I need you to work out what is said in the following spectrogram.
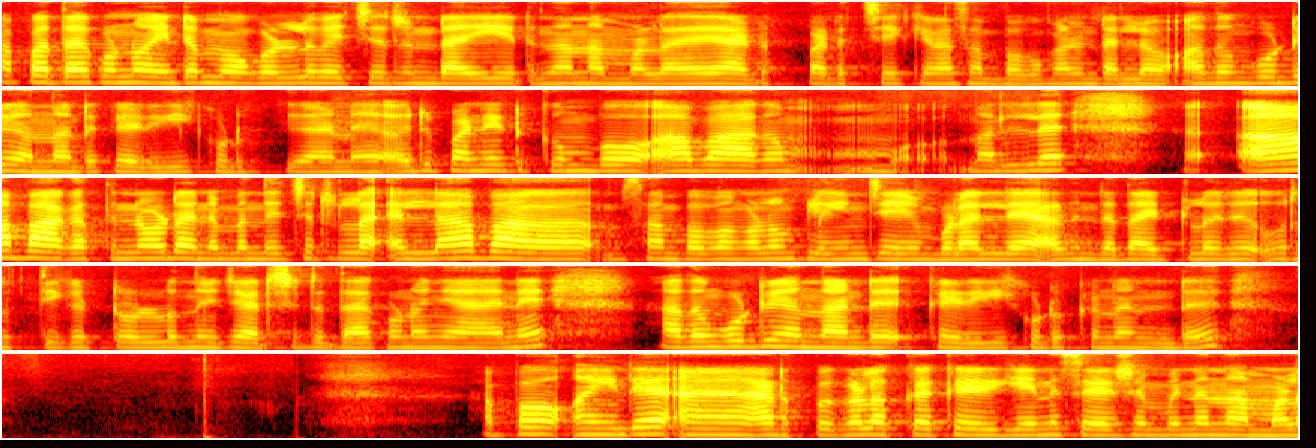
അപ്പോൾ അതാ കൊണ്ട് അതിന്റെ മുകളിൽ വെച്ചിട്ടുണ്ടായിരുന്ന നമ്മളെ അടുപ്പടച്ചേക്കുന്ന സംഭവങ്ങളുണ്ടല്ലോ. അതും കൂടി ഒന്നാണ്ട് കഴുകി കൊടുക്കുകയാണ്. ഒരു പണി എടുക്കുമ്പോൾ ആ ഭാഗം നല്ല ആ ഭാഗത്തിനോടനുബന്ധിച്ചിട്ടുള്ള എല്ലാ ഭാഗ സംഭവങ്ങളും ക്ലീൻ ചെയ്യുമ്പോഴല്ലേ അതിന്റേതായിട്ടുള്ളൊരു വൃത്തി കിട്ടുള്ളൂ എന്ന് വിചാരിച്ചിട്ട് ഇതാക്കണം. ഞാൻ അതും കൂടി ഒന്നാണ്ട് കഴുകി കൊടുക്കുന്നുണ്ട്. അപ്പോൾ അതിന്റെ അടുപ്പുകളൊക്കെ കഴുകിയതിന് ശേഷം പിന്നെ നമ്മൾ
